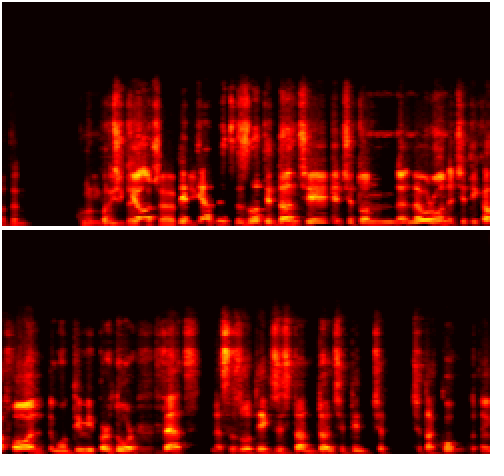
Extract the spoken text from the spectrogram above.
atën kur po, ngrinë dhe të të epik. Dhe dhe se Zoti don që qito neurone që t'i ka fal, dhe mund ti m'i përdor vetë, nëse Zoti ekziston, don që ti që, qit kokë,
